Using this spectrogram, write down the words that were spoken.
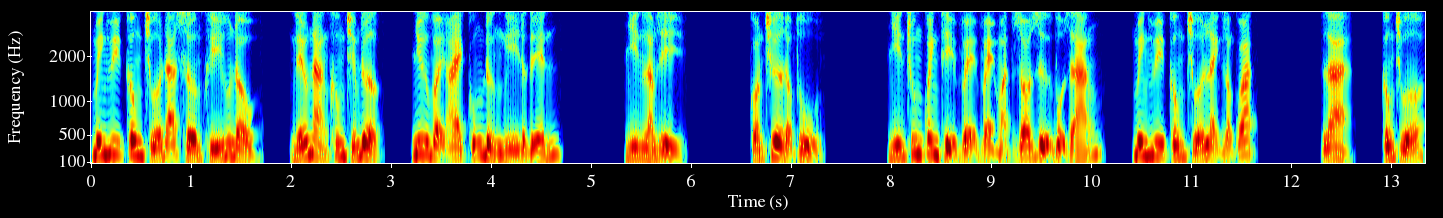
Minh Huy công chúa đã sớm khí hôn đầu, nếu nàng không chiếm được, như vậy ai cũng đừng nghĩ được đến. Nhìn làm gì? Còn chưa động thủ. Nhìn chung quanh thị vệ vẻ mặt do dự bộ dáng, Minh Huy công chúa lạnh giọng quát. Là, công chúa.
